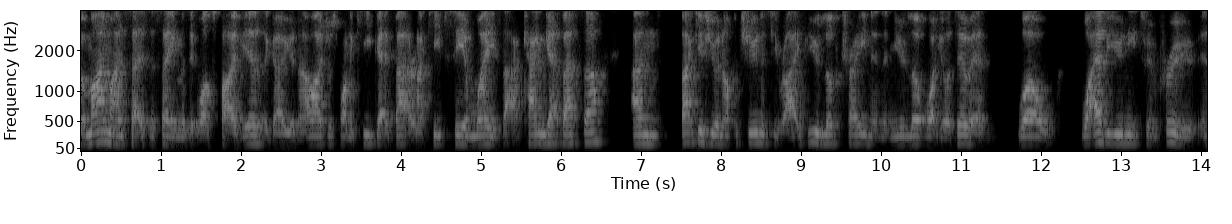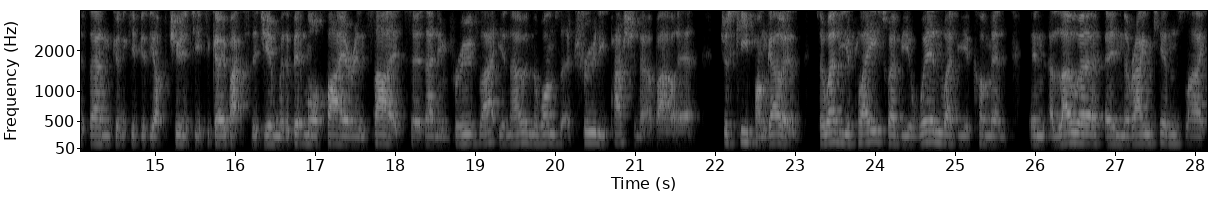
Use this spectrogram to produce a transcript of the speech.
but my mindset is the same as it was five years ago you know? I just want to keep getting better and i keep seeing ways that i can get better and that gives you an opportunity right? If you love training and you love what you're doing well whatever you need to improve is then going to give you the opportunity to go back to the gym with a bit more fire inside to then improve that, you know, and the ones that are truly passionate about it just keep on going. So whether you place, whether you win, whether you come in in a lower in the rankings, like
